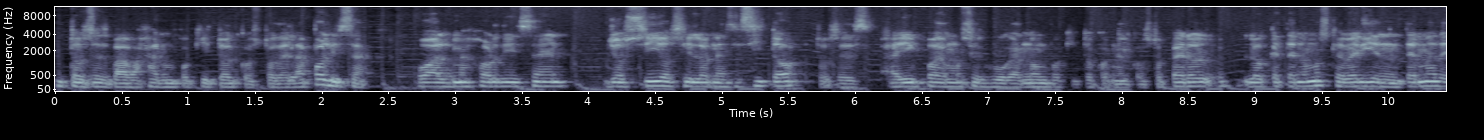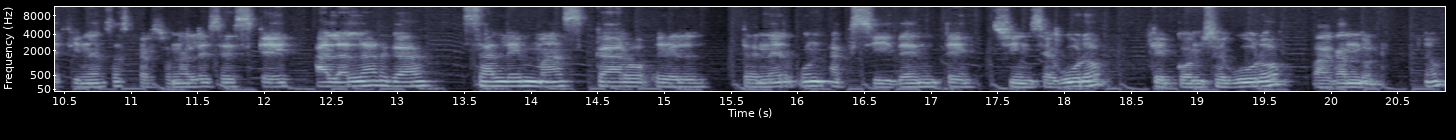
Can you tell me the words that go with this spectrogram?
entonces va a bajar un poquito el costo de la póliza. O a lo mejor dicen, yo sí o sí lo necesito, entonces ahí podemos ir jugando un poquito con el costo. Pero lo que tenemos que ver y en el tema de finanzas personales es que a la larga sale más caro el tener un accidente sin seguro que con seguro pagándolo, ¿no?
